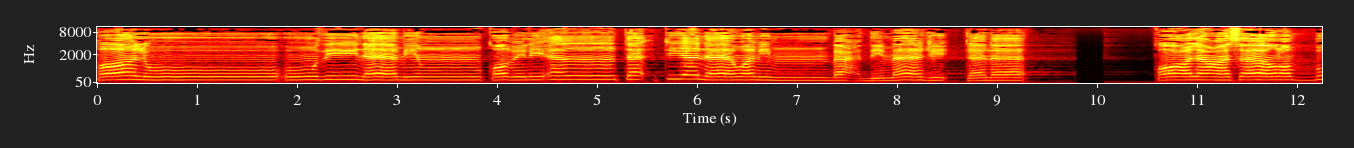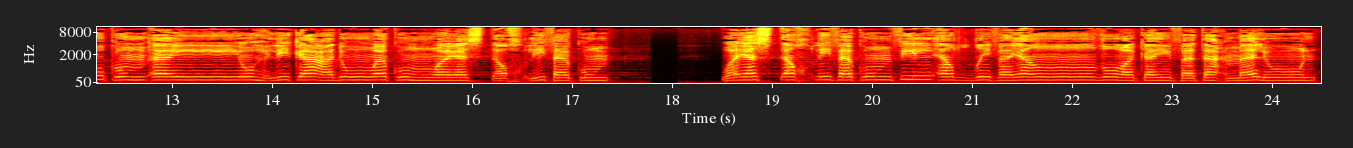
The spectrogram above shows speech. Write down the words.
قالوا أوذينا من قبل أن تأتينا ومن بعد ما جئتنا. قال عسى ربكم أن يهلك عدوكم ويستخلفكم ويستخلفكم في الأرض فينظر كيف تعملون.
